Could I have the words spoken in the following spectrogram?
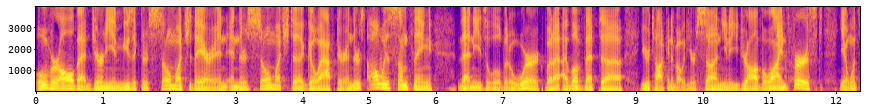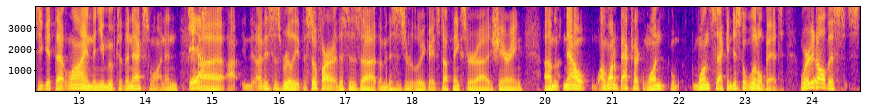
overall that journey in music, there's so much there, and and there's so much to go after, and there's always something that needs a little bit of work. But I, I love that uh, you're talking about with your son. You know, you draw the line first. You know, once you get that line, then you move to the next one. And yeah, uh, I, this is really so far. This is uh, I mean, this is really great stuff. Thanks for uh, sharing. Um, now, I want to backtrack one one second, just a little bit. Where did all this,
